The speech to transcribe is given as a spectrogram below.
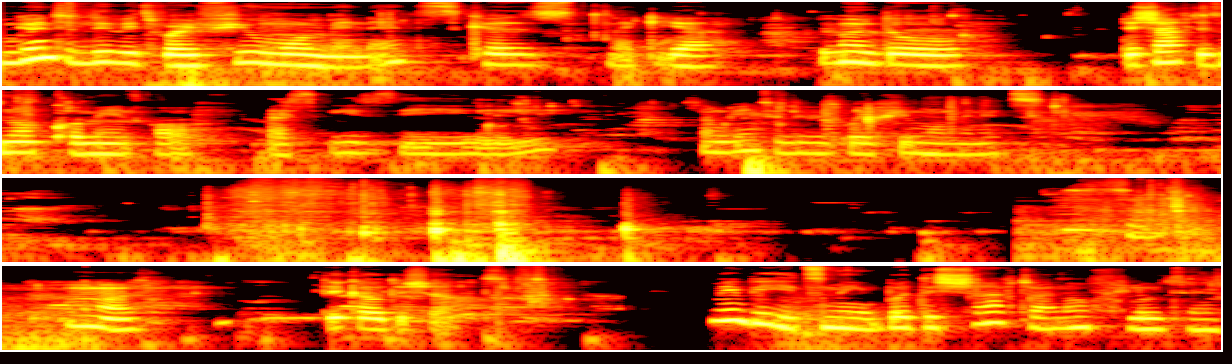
I'm going to leave it for a few more minutes because, like, yeah, even though the shaft is not coming off as easily, so I'm going to leave it for a few more minutes. So I'm take out the shaft. Maybe it's me, but the shafts are not floating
